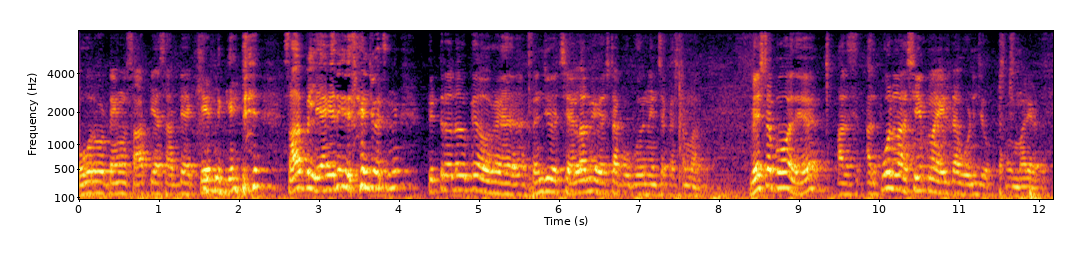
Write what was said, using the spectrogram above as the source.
ஒவ்வொரு டைமும் சாப்பிட்டியா சாப்பிட்டியா கேட்டு கேட்டு சாப்பிடலையா? எதுக்கு செஞ்சு வச்சுன்னு திட்டுற அளவுக்கு அவங்க செஞ்சு வச்ச எல்லாமே வேஸ்ட்டாக போக போகுதுன்னு நினச்சா கஷ்டமாக இருக்கும். வேஸ்ட்டாக போகாது. அது அது போடலாம். ஷேப்லாம் எழுத்தாக ஒடிஞ்சிரும். அந்த மாதிரி ஆகிடும்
